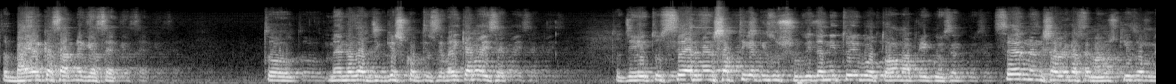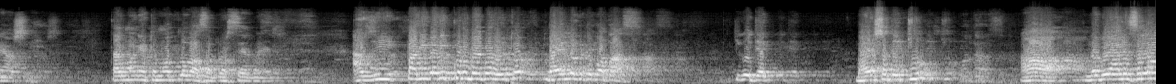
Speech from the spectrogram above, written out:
তো ভাইয়ের কাছে আপনি গেছেন? তো ম্যানেজার জিজ্ঞেস করতেছে, ভাই, কেন আইছে তো যেহেতু চেয়ারম্যান সাহেব থেকে কিছু সুবিধা নিতে হইব, তখন আপনি কইছেন, চেয়ারম্যান সাহেবের কাছে মানুষ কি জন্য আসে? তার মানে একটা মতলব আছে আপনার চেয়ারম্যানের। আর যদি পারিবারিক কোনো ব্যাপার হইতো, ভাইয়ের লোক একটা কথা আছে। কি ভাইয়ের সাথে একটু? হ্যাঁ নবী আলী সাল্লাম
